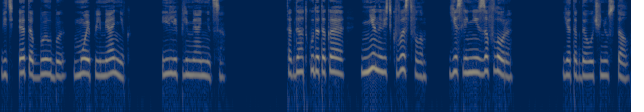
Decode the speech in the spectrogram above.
ведь это был бы мой племянник или племянница. Тогда откуда такая ненависть к Вестфолам, если не из-за Флоры? Я тогда очень устал,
